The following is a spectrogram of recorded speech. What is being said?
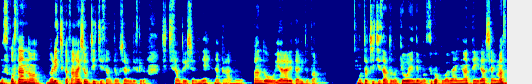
息子さんののりちかさん、愛称ちっちさんっておっしゃるんですけど、ちっちさんと一緒にね、なんかあの、バンドをやられたりとか、元父さんとの共演でもすごく話題になっていらっしゃいます。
